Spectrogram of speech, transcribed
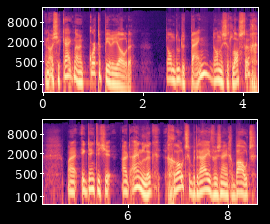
En als je kijkt naar een korte periode, dan doet het pijn, dan is het lastig. Maar ik denk dat je uiteindelijk grootse bedrijven zijn gebouwd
